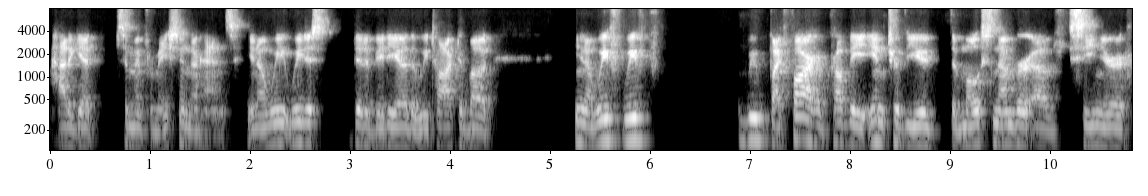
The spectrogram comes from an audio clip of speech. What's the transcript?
how to get some information in their hands. You know, we we just did a video that we talked about. You know, we've we've we by far have probably interviewed the most number of senior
